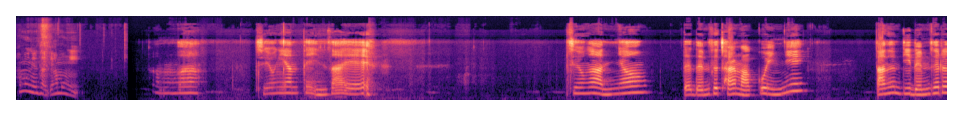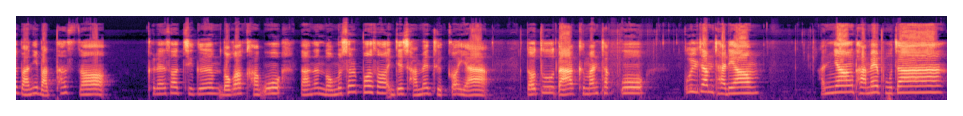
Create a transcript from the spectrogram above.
하몽님 사지, 하몽이. 엄마, 지웅이한테 인사해. 지웅아, 안녕. 내 냄새 잘 맡고 있니? 나는 네 냄새를 많이 맡았어. 그래서 지금 너가 가고 나는 너무 슬퍼서 이제 잠에 들 거야. 너도 나 그만 찾고 꿀잠 자렴. 안녕, 다음에 보자.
